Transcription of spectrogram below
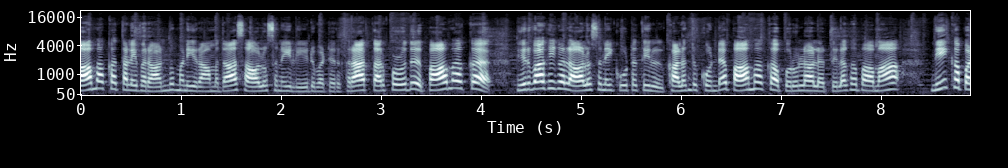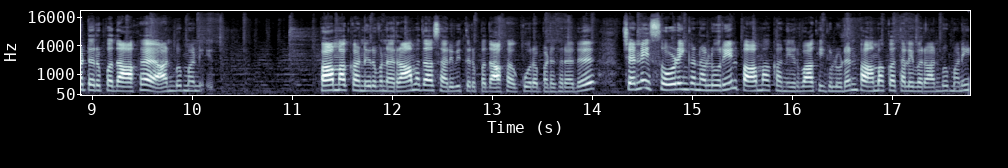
பாமக தலைவர் அன்புமணி ராமதாஸ் ஆலோசனையில் ஈடுபட்டிருக்கிறார். தற்பொழுது பாமக நிர்வாகிகள் ஆலோசனை கூட்டத்தில் கலந்து கொண்ட பாமக பொருளாளர் திலகபாமா நீக்கப்பட்டிருப்பதாக அன்புமணி பாமக நிறுவனர் ராமதாஸ் அறிவித்திருப்பதாக கூறப்படுகிறது. சென்னை சோழிங்கநல்லூரில் பாமக நிர்வாகிகளுடன் பாமக தலைவர் அன்புமணி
